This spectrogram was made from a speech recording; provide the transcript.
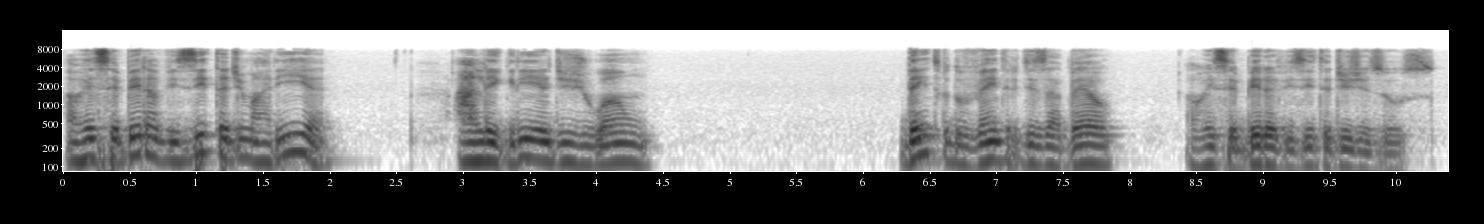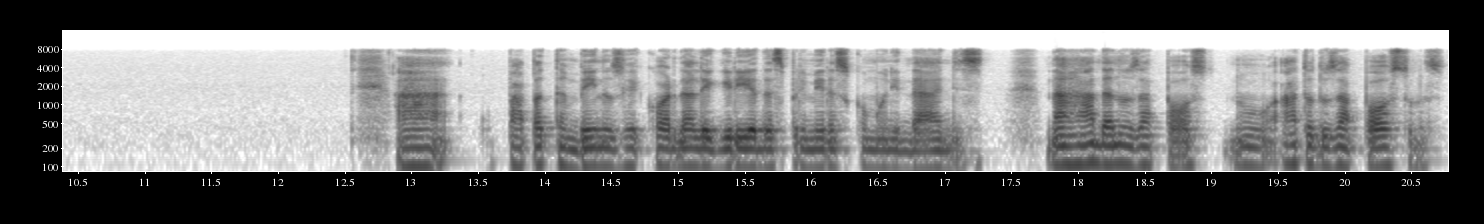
ao receber a visita de Maria, a alegria de João dentro do ventre de Isabel ao receber a visita de Jesus. Ah, o Papa também nos recorda a alegria das primeiras comunidades, narrada no Ato dos Apóstolos,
